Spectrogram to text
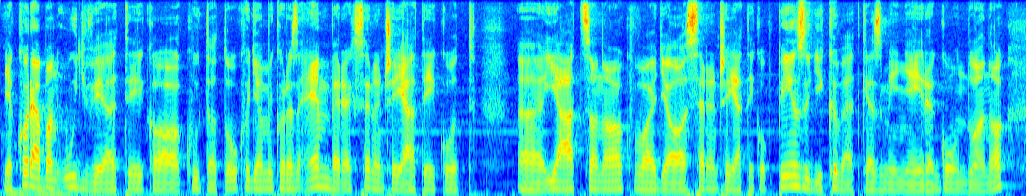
Ugye korábban úgy vélték a kutatók, hogy amikor az emberek szerencsejátékot játszanak, vagy a szerencsejátékok pénzügyi következményeire gondolnak,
